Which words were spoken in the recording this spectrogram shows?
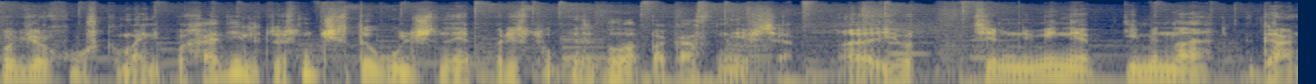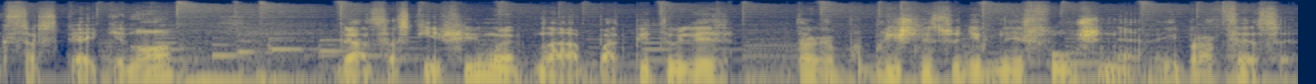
по верхушкам они походили, то есть, ну, чисто уличная преступность была показана и вся. А, и вот, тем не менее, именно гангстерское кино, гангстерские фильмы подпитывали также публичные судебные слушания и процессы.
